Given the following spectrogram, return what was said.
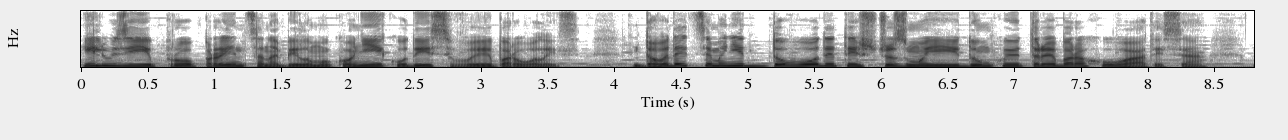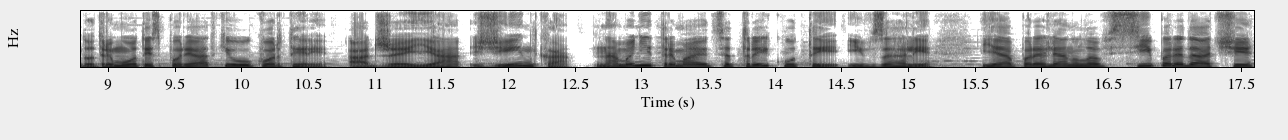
Ілюзії про принца на білому коні кудись випарувались. Доведеться мені доводити, що з моєю думкою треба рахуватися, дотримуватись порядків у квартирі, адже я жінка, на мені тримаються три кути, і взагалі я переглянула всі передачі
